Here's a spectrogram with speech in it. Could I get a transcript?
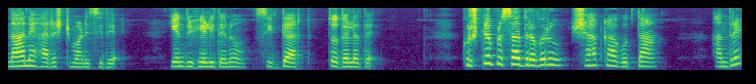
ನಾನೇ ಅರೆಸ್ಟ್ ಮಾಡಿಸಿದೆ, ಎಂದು ಹೇಳಿದನು ಸಿದ್ಧಾರ್ಥ್ ತೊದಲದೆ. ಕೃಷ್ಣಪ್ರಸಾದ್ರವರು ಶಾಕ್ ಆಗುತ್ತಾ, ಅಂದ್ರೆ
